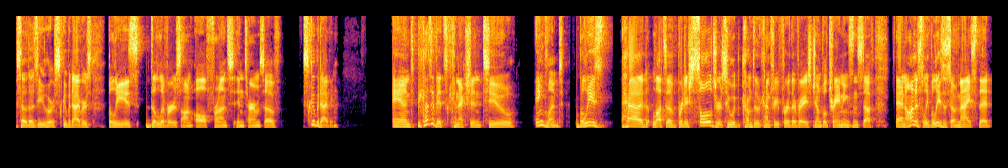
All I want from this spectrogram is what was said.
So, those of you who are scuba divers, Belize delivers on all fronts in terms of scuba diving. And because of its connection to England, Belize had lots of British soldiers who would come to the country for their various jungle trainings and stuff. And honestly, Belize is so nice that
